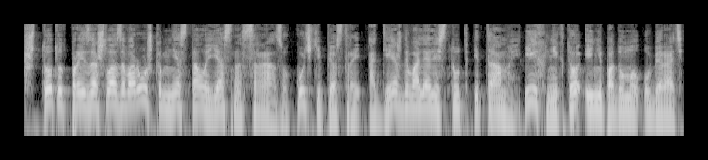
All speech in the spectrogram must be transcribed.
что тут произошла заварушка, мне стало ясно сразу. Кучки пестрой одежды валялись тут и там, их никто и не подумал убирать.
